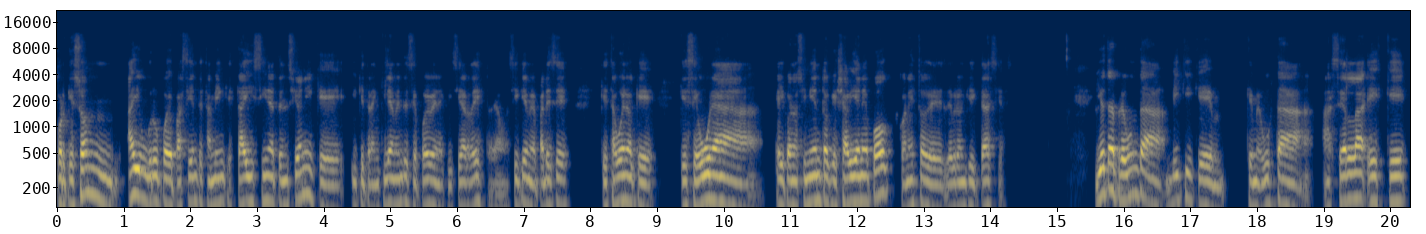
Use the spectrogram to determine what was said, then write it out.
porque son, hay un grupo de pacientes también que está ahí sin atención y que, que tranquilamente se puede beneficiar de esto, Así que me parece que está bueno que, que se una el conocimiento que ya viene POC con esto de, de Y otra pregunta, Vicky, que, me gusta hacerla es que,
